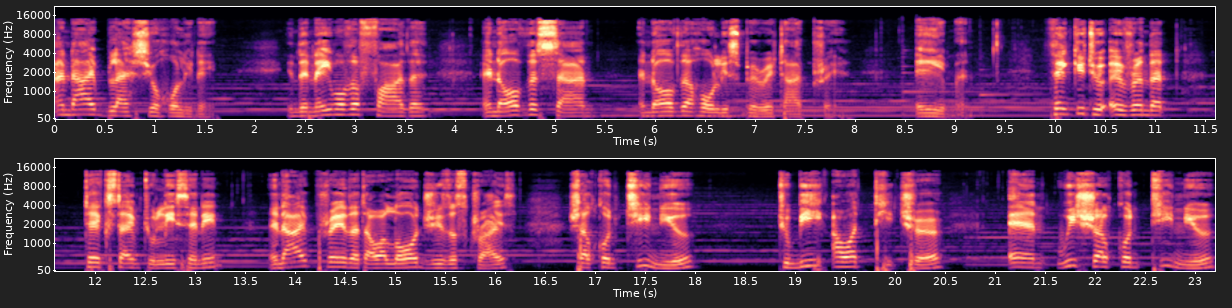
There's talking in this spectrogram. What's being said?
and I bless your holy name. In the name of the Father, and of the Son, and of the Holy Spirit, I pray. Amen. Thank you to everyone that takes time to listen in, and I pray that our Lord Jesus Christ shall continue to be our teacher, and we shall continue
